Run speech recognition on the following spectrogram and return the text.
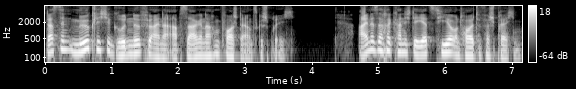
Das sind mögliche Gründe für eine Absage nach dem Vorstellungsgespräch. Eine Sache kann ich dir jetzt hier und heute versprechen.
